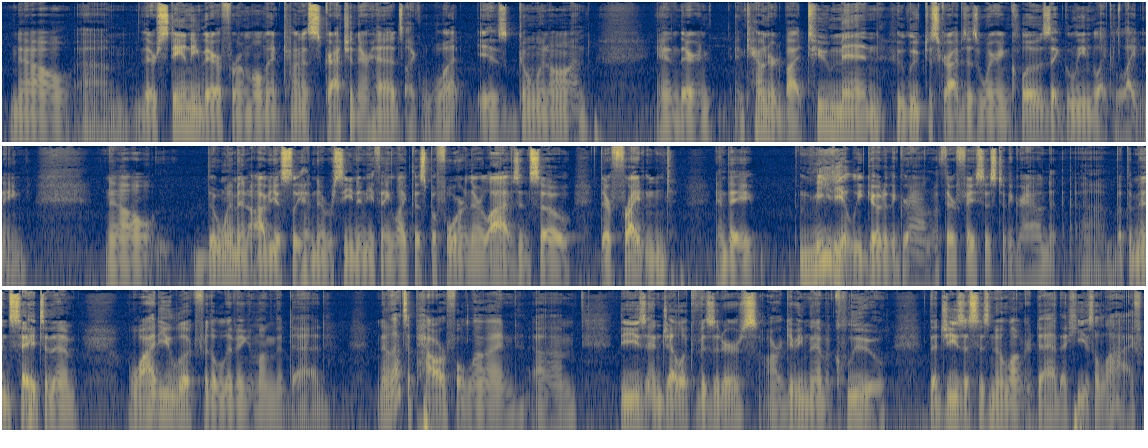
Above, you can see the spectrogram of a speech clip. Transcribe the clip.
Now, um, they're standing there for a moment, kind of scratching their heads, like, what is going on? And they're in, encountered by two men who Luke describes as wearing clothes that gleamed like lightning. Now, the women obviously had never seen anything like this before in their lives, and so they're frightened and they immediately go to the ground with their faces to the ground. Uh, but the men say to them, why do you look for the living among the dead? Now, that's a powerful line. Um, these angelic visitors are giving them a clue that Jesus is no longer dead, that he is alive.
